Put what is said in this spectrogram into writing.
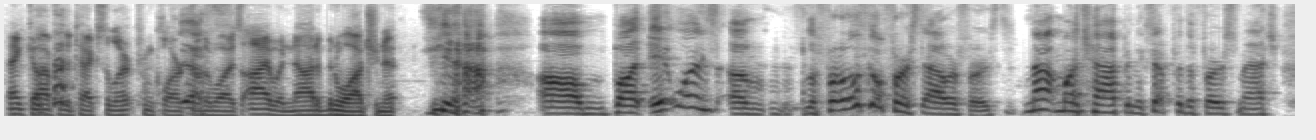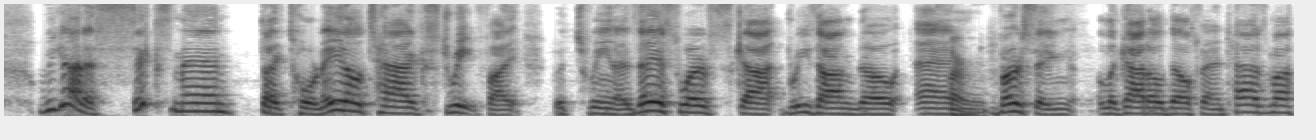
Thank God for the text alert from Clark. Yes. Otherwise, I would not have been watching it. Yeah. Um, but it was a the fir- let's go first hour first. Not much happened except for the first match. We got a six man like tornado tag street fight between Isaiah Swerve Scott, Breezango, and Swerve. versing Legado del Fantasma.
